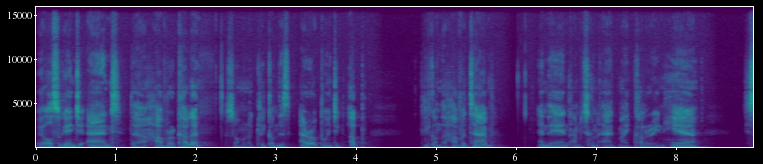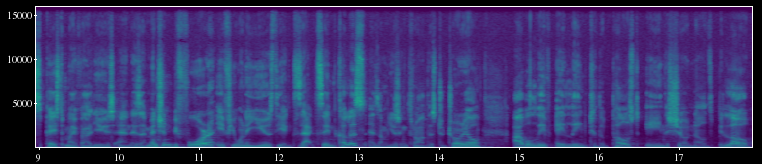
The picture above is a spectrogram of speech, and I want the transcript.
We're also going to add the hover color. So I'm going to click on this arrow pointing up, click on the hover tab, and then I'm just going to add my color in here. Just paste my values. And as I mentioned before, if you want to use the exact same colors as I'm using throughout this tutorial, I will leave a link to the post in the show notes below.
